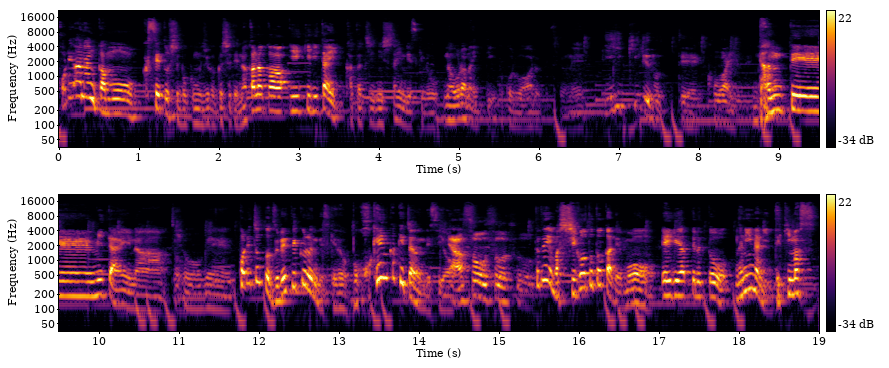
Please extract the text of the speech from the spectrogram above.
これはなんかもう癖として僕も自覚しててなかなか言い切りたい形にしたいんですけど治らないっていうところはあるんですよね。言い切るのって怖いよね。断定みたいな表現。これちょっとずれてくるんですけど僕保険かけちゃうんですよ。いやそうそうそう。例えば仕事とかでも営業やってると何々できます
